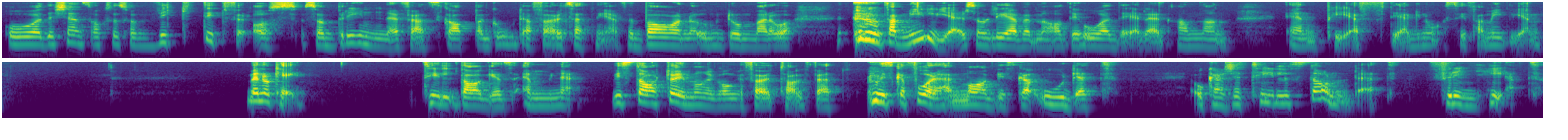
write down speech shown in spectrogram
och det känns också så viktigt för oss som brinner för att skapa goda förutsättningar för barn och ungdomar och familjer som lever med ADHD eller en annan NPF-diagnos i familjen. Men okej, okay, till dagens ämne. Vi startar ju många gånger företag för att vi ska få det här magiska ordet och kanske tillståndet frihet.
